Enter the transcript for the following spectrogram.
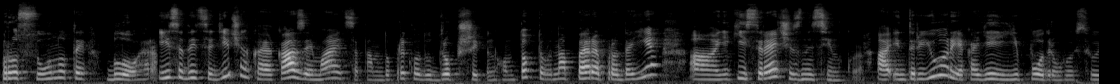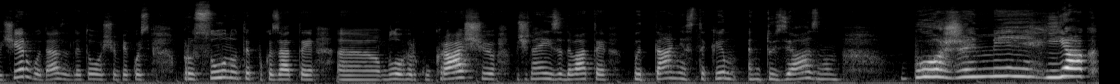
просунути блогера. І сидиться дівчинка, яка займається там, до прикладу, дропшипінгом. Тобто вона перепродає а, якісь речі з націнкою. А інтерв'юер, яка є її подругою в свою чергу, да, для того, щоб якось просунути, показати е, блогерку кращою, починає їй задавати питання з таким ентузіазмом. Боже мій, як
